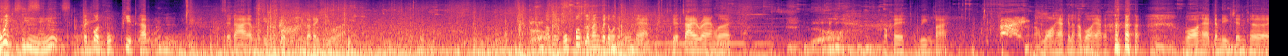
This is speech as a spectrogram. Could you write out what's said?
อุ้ยอื้อหือไปกดฮุกผิดครับอื้อหือเสียดายครับเมื่อกี้ถ้ากดฮุกนี่ก็ได้คิวแล้วเราไปปุ๊บปุ๊บแล้วแม่งไปโดนตรงนู้นแทนเสียใจแรงเลย โอเค วิ่งไปวอลแฮกอีกแล้วครับวอลแฮกวอลแฮกกันอีกเช่นเคย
